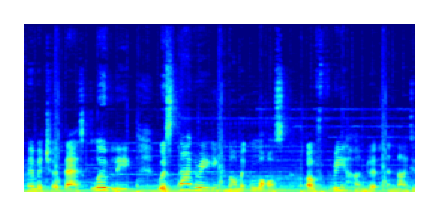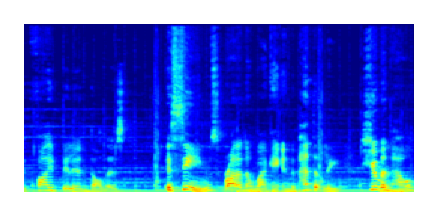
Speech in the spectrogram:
premature deaths globally, with staggering economic loss of $395 billion. It seems, rather than working independently, human health,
